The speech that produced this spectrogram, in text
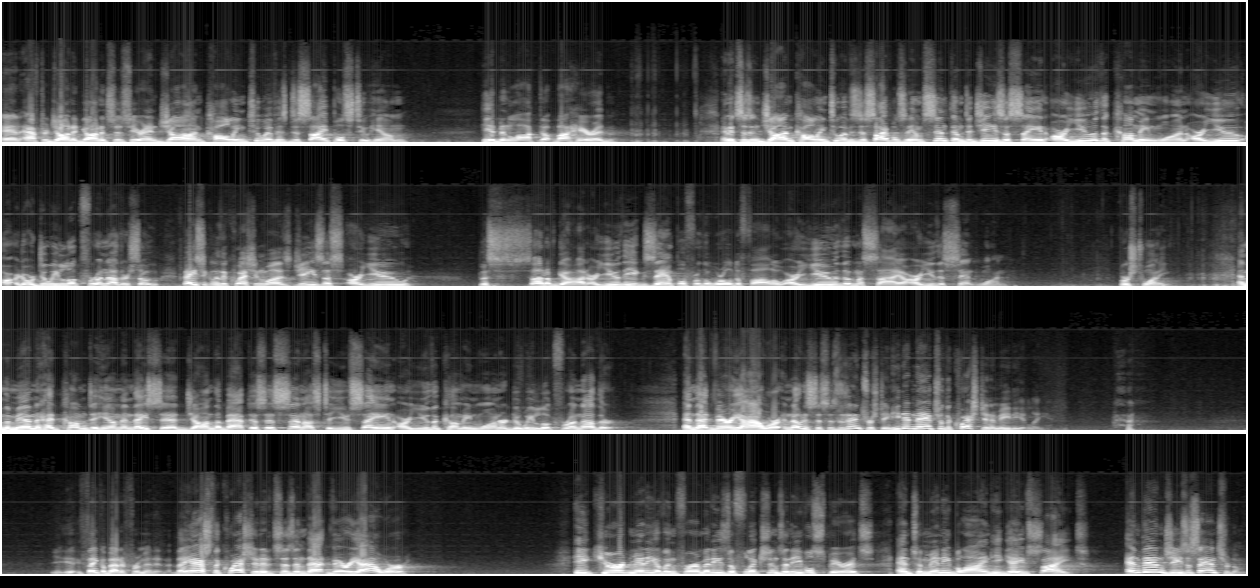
And after John had gone, it says here, and John, calling two of his disciples to him, he had been locked up by Herod. And it says, and John, calling two of his disciples to him, sent them to Jesus, saying, Are you the coming one? Are you, or, or do we look for another? So basically, the question was, Jesus, are you the Son of God? Are you the example for the world to follow? Are you the Messiah? Are you the sent one? Verse 20. And the men had come to him, and they said, John the Baptist has sent us to you, saying, Are you the coming one, or do we look for another? And that very hour, and notice this, this is interesting, he didn't answer the question immediately. Think about it for a minute. They asked the question, and it says, In that very hour, he cured many of infirmities, afflictions, and evil spirits, and to many blind he gave sight. And then Jesus answered them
